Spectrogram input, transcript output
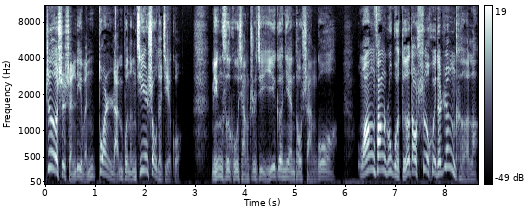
这是沈立文断然不能接受的结果。冥思苦想之际，一个念头闪过：王芳如果得到社会的认可了，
